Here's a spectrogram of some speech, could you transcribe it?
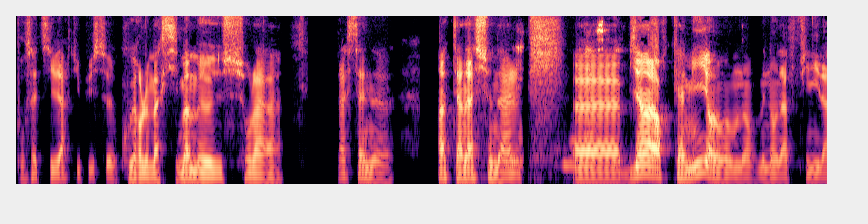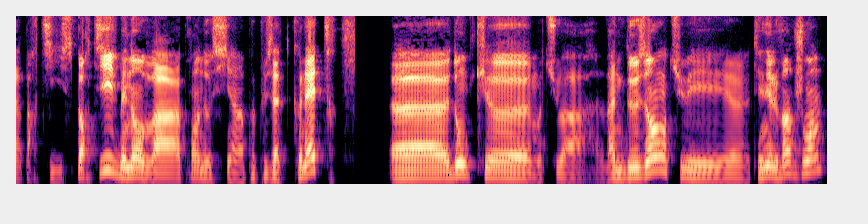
pour cet hiver que tu puisses courir le maximum euh, sur la, la scène euh, internationale. Euh, bien alors Camille, maintenant on a fini la partie sportive. Maintenant on va apprendre aussi un peu plus à te connaître. Euh, donc, euh, moi, tu as 22 ans, tu es, euh, t'es né le 20 juin.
